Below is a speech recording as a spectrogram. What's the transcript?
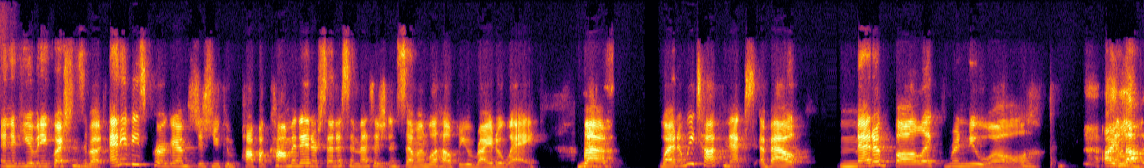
and if you have any questions about any of these programs, just you can pop a comment in or send us a message and someone will help you right away. Yes. Um, why don't we talk next about metabolic renewal? I, I love,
